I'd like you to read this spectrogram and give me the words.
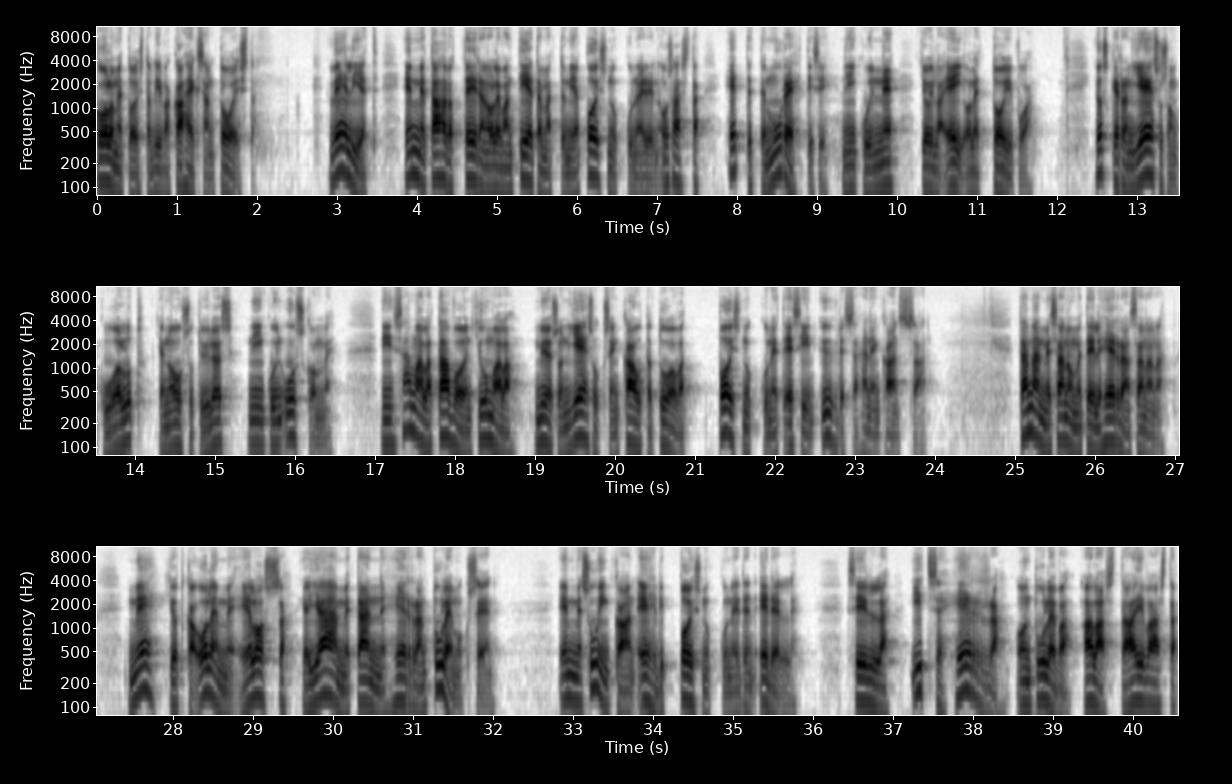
13-18. Veljet, emme tahdo teidän olevan tietämättömiä poisnukkuneiden osasta, ettette murehtisi niin kuin ne, joilla ei ole toivoa. Jos kerran Jeesus on kuollut ja noussut ylös, niin kuin uskomme, niin samalla tavoin Jumala myös on Jeesuksen kautta tuovat poisnukkuneet esiin yhdessä hänen kanssaan. Tämän me sanomme teille Herran sanana. Me, jotka olemme elossa ja jäämme tänne Herran tulemukseen, emme suinkaan ehdi poisnukkuneiden edelle, sillä itse Herra on tuleva alas taivaasta,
